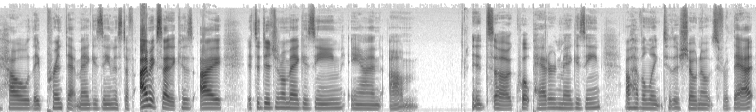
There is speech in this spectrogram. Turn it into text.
how they print that magazine and stuff. I'm excited because I it's a digital magazine and um, it's a quilt pattern magazine. I'll have a link to the show notes for that.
